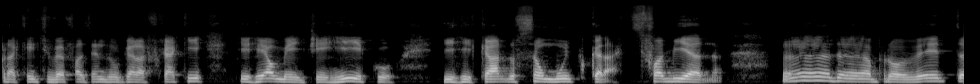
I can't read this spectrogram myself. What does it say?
para quem estiver fazendo o gráfico aqui, que realmente Henrico e Ricardo são muito craques. Fabiana, uh, aproveita,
